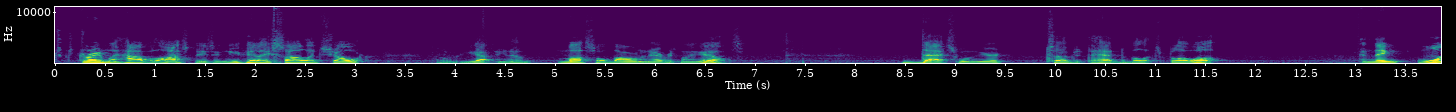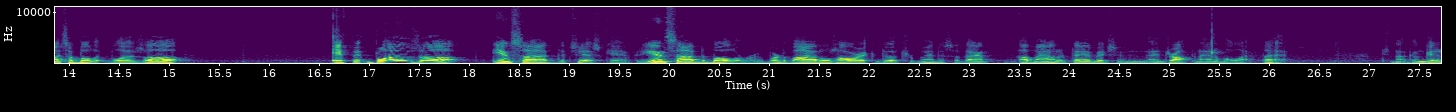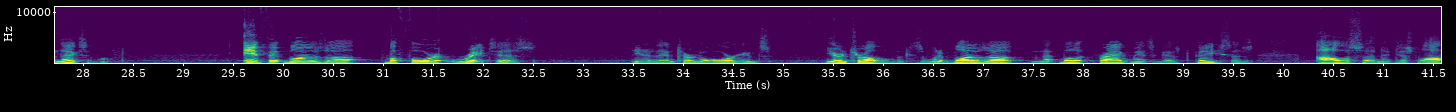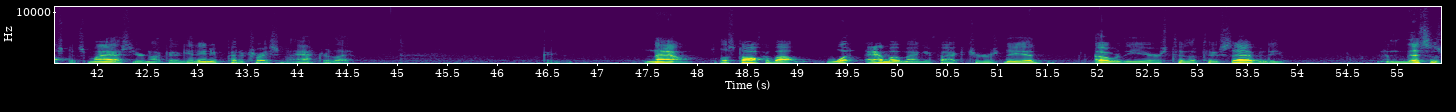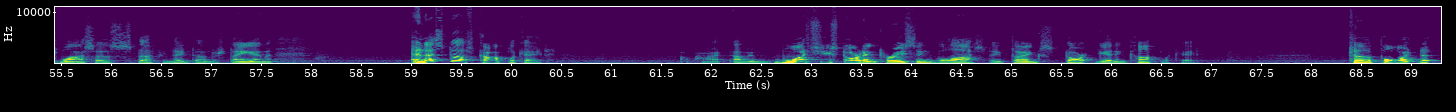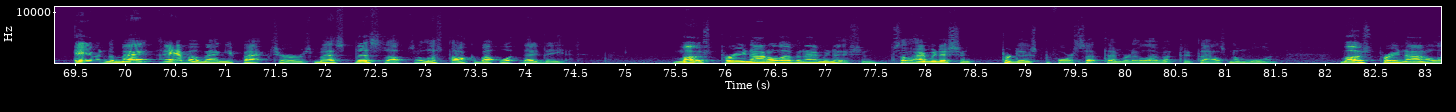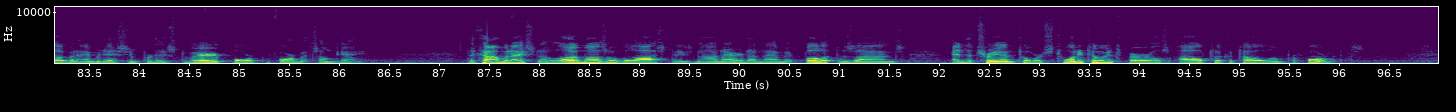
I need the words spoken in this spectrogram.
extremely high velocities and you hit a solid shoulder, you got, you know, muscle, bone, and everything else, that's when you're subject to have the bullets blow up. And then once a bullet blows up, if it blows up inside the chest cavity, inside the boiler room, where the vitals are, it can do a tremendous amount of damage and, and drop an animal like that. But you're not going to get an exit wound. If it blows up before it reaches, you know, the internal organs, you're in trouble because when it blows up and that bullet fragments and goes to pieces, all of a sudden it just lost its mass. You're not going to get any penetration after that. Okay. Now, let's talk about what ammo manufacturers did over the years to the 270. And this is why I say this stuff you need to understand. And this stuff's complicated. All right. I mean, once you start increasing velocity, things start getting complicated. To the point that even the man ammo manufacturers messed this up, so let's talk about what they did. Most pre-9-11 ammunition, so ammunition produced before September 11, 2001, most pre-9-11 ammunition produced very poor performance on game. The combination of low muzzle velocities, non-aerodynamic bullet designs, and the trend towards 22-inch barrels all took a toll on performance.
